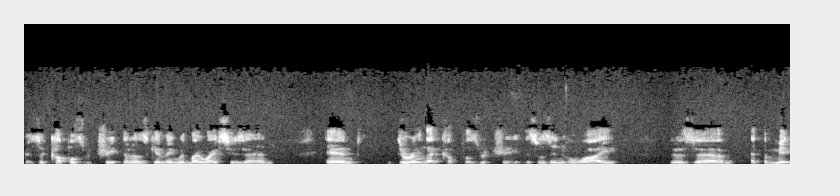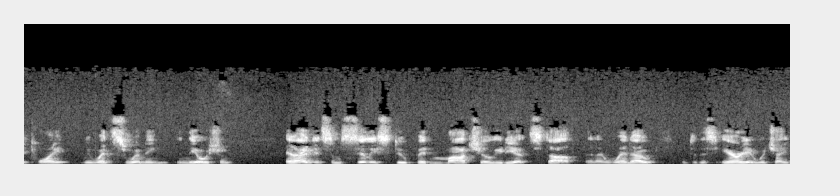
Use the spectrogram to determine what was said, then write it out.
It was a couples retreat that I was giving with my wife Suzanne, and during that couples retreat, this was in Hawaii. There was um, at the midpoint. We went swimming in the ocean, and I did some silly, stupid, macho idiot stuff. And I went out into this area which I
